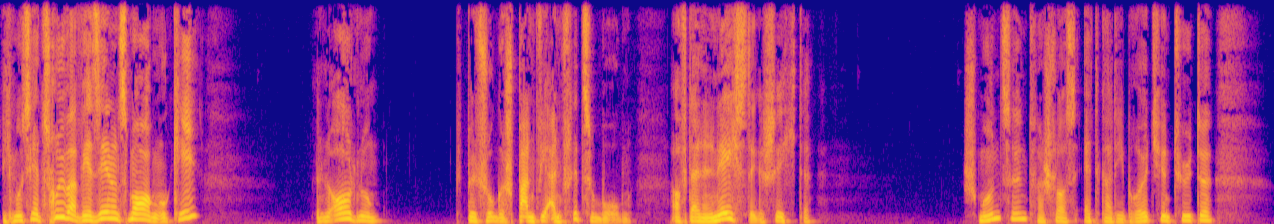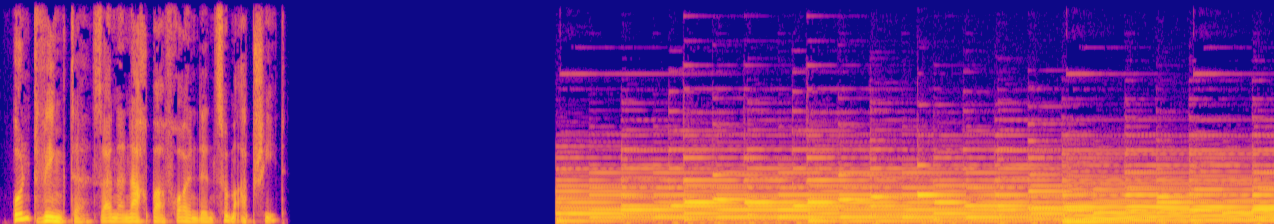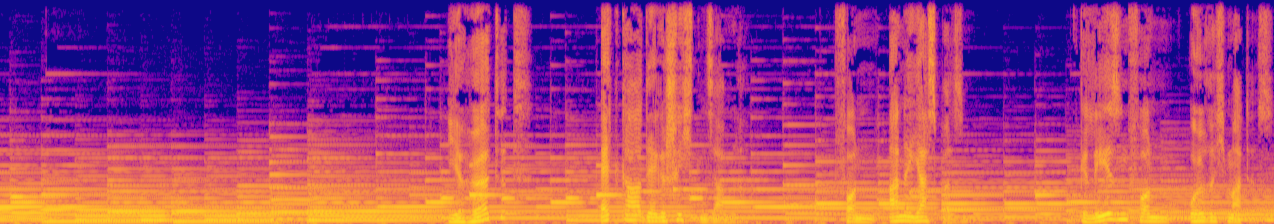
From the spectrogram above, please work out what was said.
Ich muss jetzt rüber, wir sehen uns morgen, okay? In Ordnung. Ich bin schon gespannt wie ein Flitzebogen auf deine nächste Geschichte. Schmunzelnd verschloss Edgar die Brötchentüte und winkte seiner Nachbarfreundin zum Abschied. Ihr hörtet Edgar der Geschichtensammler von Anne Jaspersen. Gelesen von Ulrich Mattes.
